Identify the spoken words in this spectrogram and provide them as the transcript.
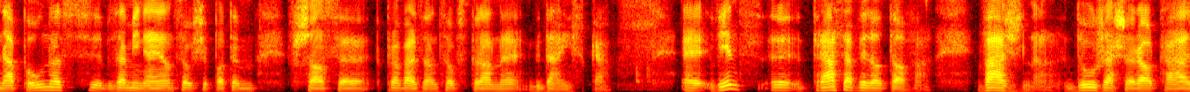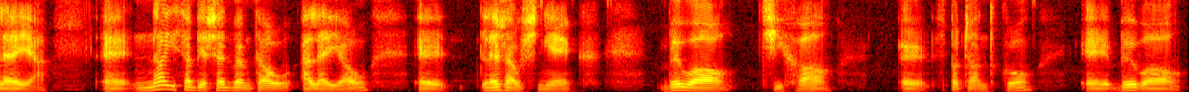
na północ, zamieniającą się potem w szosę prowadzącą w stronę Gdańska. E, więc e, trasa wylotowa, ważna, duża, szeroka aleja. E, no i sobie szedłem tą aleją. Leżał śnieg, było cicho z początku, było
